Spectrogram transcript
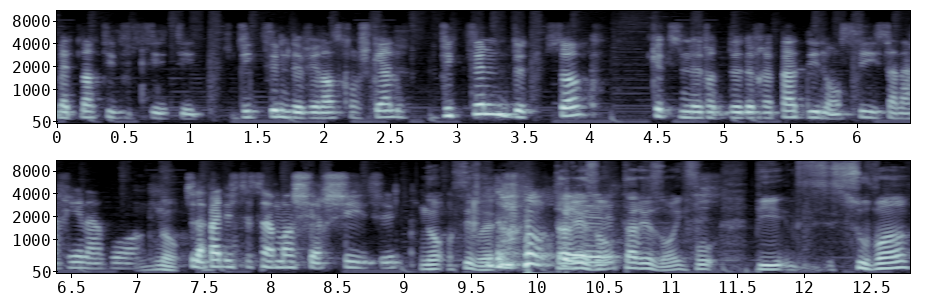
maintenant tu es, victime de violence conjugale ou victime de tout ça que tu ne, ne devrais pas dénoncer. Ça n'a rien à voir. Non. Tu l'as pas nécessairement cherché. Tu sais. Non, c'est vrai. T'as euh, raison, t'as raison. Il faut. Puis souvent,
